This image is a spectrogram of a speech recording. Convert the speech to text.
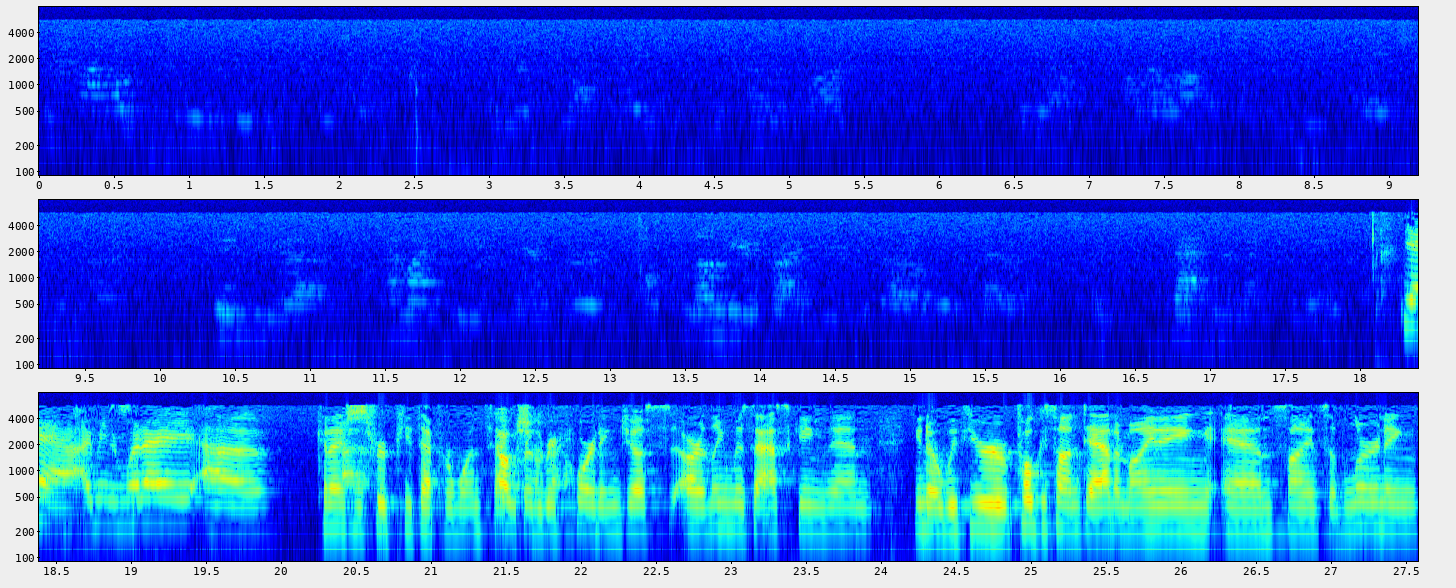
So how do you envision the future for your collaboration with other large scale OLIs like in the UK, China, India, MIT, Stanford, or Columbia tried years ago, et cetera. Is that your next wave? Yeah, I mean, what I, uh, Can I just Uh, repeat that for one sec oh, for sure, the recording? Just, Arlene was asking then, you know, with your focus on data mining and science of learning,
